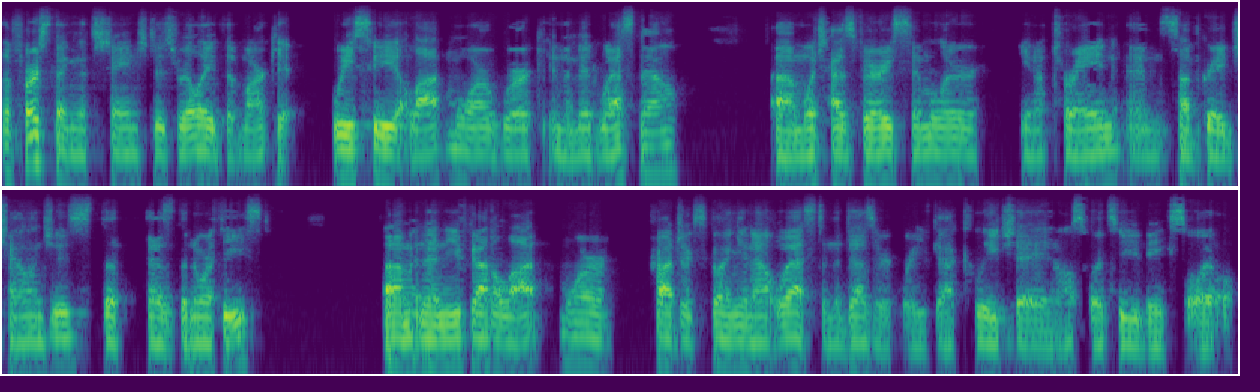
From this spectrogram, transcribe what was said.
the first thing that's changed is really the market we see a lot more work in the midwest now um, which has very similar you know terrain and subgrade challenges that, as the northeast um, and then you've got a lot more projects going in out west in the desert where you've got caliche and all sorts of unique soil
